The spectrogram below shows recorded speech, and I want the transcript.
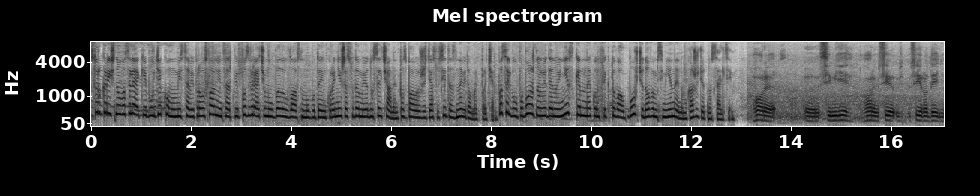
40-річного Василя, який був дяком у місцевій православній церкві, по звірячому вбили у власному будинку. Раніше судимий односельчанин позбавив життя сусіда з невідомих причин. Василь був побожною людиною, ні з ким не конфліктував. Був чудовим сім'янином, кажуть односельці. горе е, сім'ї, горе всій, всій родині,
